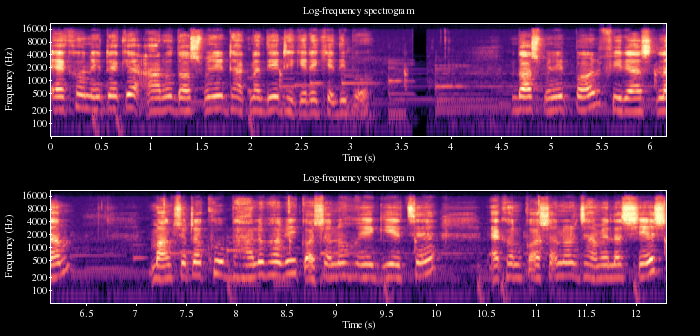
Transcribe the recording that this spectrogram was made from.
এখন এটাকে আরও দশ মিনিট ঢাকনা দিয়ে ঢেকে রেখে দিব। দশ মিনিট পর ফিরে আসলাম। মাংসটা খুব ভালোভাবেই কষানো হয়ে গিয়েছে। এখন কষানোর ঝামেলা শেষ।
